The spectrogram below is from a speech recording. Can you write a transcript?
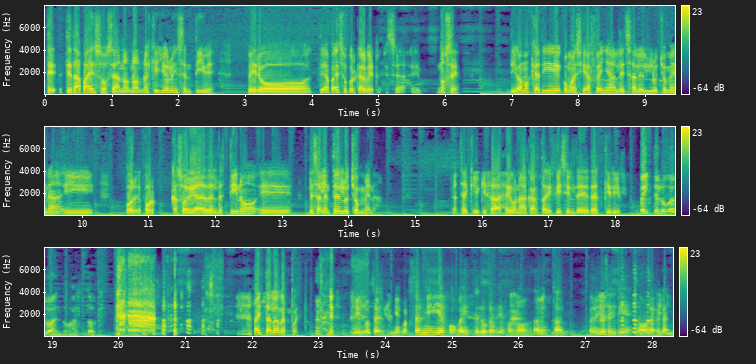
te, te da para eso. O sea, no, no, no es que yo lo incentive, pero te da para eso porque al ver, o sea, eh, no sé. Digamos que a ti, como decía Feña, le sale el Lucho Mena y por, por casualidades del destino eh, le salen tres Luchos Mena. ¿Cachai? Que quizás es una carta difícil de, de adquirir. 20 lucas lo al toque. Ahí está la respuesta. Ni por, ser, ni por ser mi viejo, 20 lucas viejo, no, lamentable. Pero yo te diría, no, la Y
